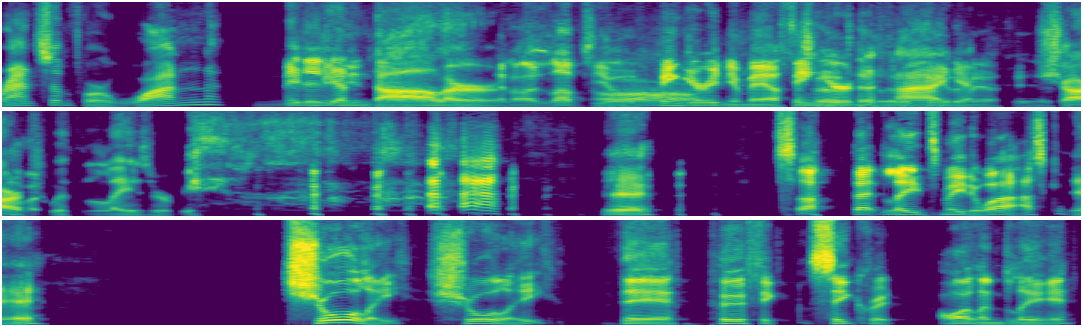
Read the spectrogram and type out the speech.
ransom for one million dollars. and. I love your Oh. finger in your mouth. Finger well, in too, the thigh, yeah. the mouth. Yes, Sharks with laser beam. yeah. So that leads me to ask Yeah. surely, surely their perfect secret island lair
